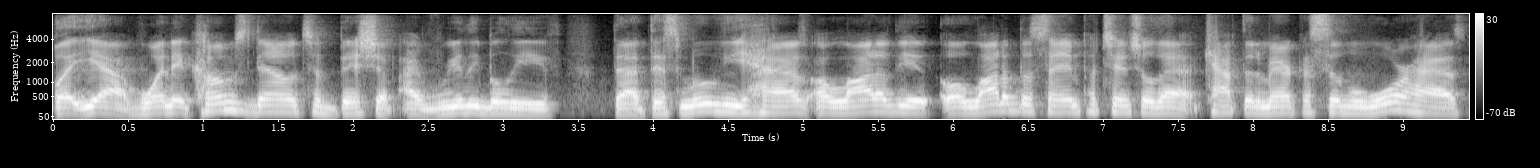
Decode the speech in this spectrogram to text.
But yeah, when it comes down to Bishop, I really believe that this movie has a lot of the a lot of the same potential that Captain America Civil War has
